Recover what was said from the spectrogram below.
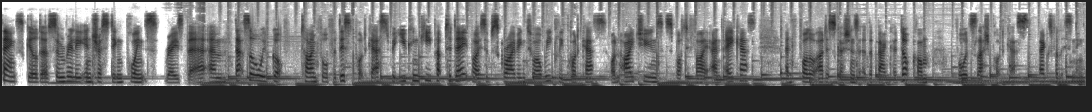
Thanks, Gildo. Some really interesting points raised there. Um, that's all we've got time for for this podcast, but you can keep up to date by subscribing to our weekly podcasts on iTunes, Spotify, and Acast, and follow our discussions at thebanker.com forward slash podcasts. Thanks for listening.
